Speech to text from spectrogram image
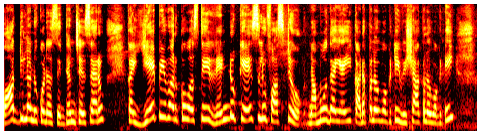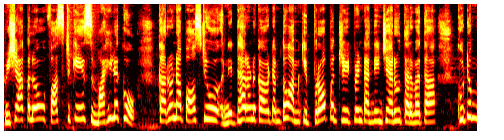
వార్డులను కూడా సిద్ధం చేశారు. ఇక ఏపీ వరకు వస్తే రెండు కేసులు ఫస్ట్ నమోదయ్యాయి. కడపలో ఒకటి విశాఖలో ఒకటి. విశాఖలో ఫస్ట్ కేసు మహిళకు కరోనా పాజిటివ్ నిర్ధారణ కావడంతో ఆమెకి ప్రాపర్ ట్రీట్మెంట్ అందించారు. తర్వాత కుటుంబ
